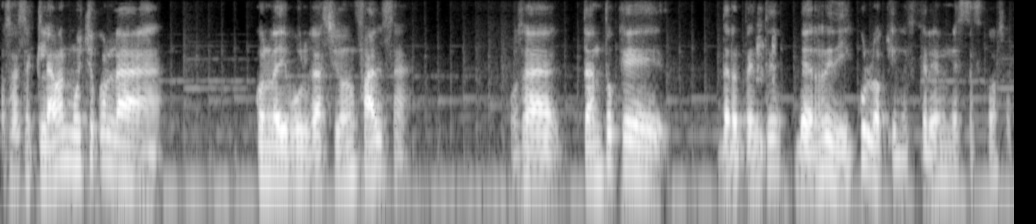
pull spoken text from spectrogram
o sea se clavan mucho con la con la divulgación falsa o sea, tanto que de repente ves ridículo a quienes creen en estas cosas.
